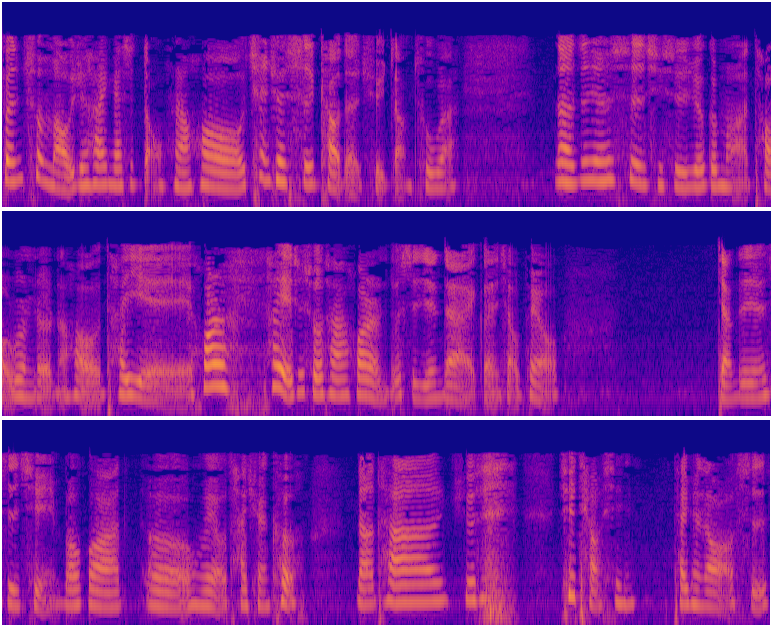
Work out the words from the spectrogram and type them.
分寸嘛。我觉得他应该是懂，然后欠缺思考的去讲出来。那这件事其实就跟妈妈讨论了，然后他也花了，他也是说他花了很多时间在跟小朋友。讲这件事情，包括呃，我们有跆拳课，那他就是 去挑衅跆拳道老师，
